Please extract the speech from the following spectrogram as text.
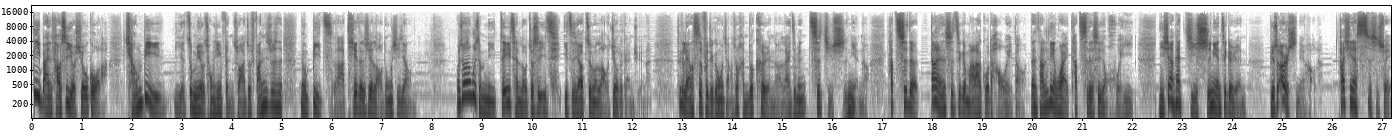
地板好像是有修过啦，墙壁也就没有重新粉刷，就反正就是那种壁纸啦，贴的这些老东西这样子。我说为什么你这一层楼就是一直一直要这么老旧的感觉呢？这个梁师傅就跟我讲说，很多客人呢来这边吃几十年了，他吃的当然是这个麻辣锅的好味道，但是他另外他吃的是一种回忆。你想想看，几十年这个人，比如说二十年好了，他现在四十岁，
